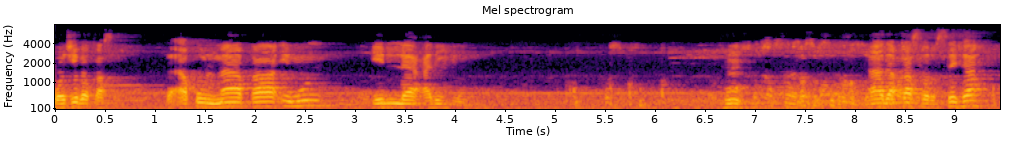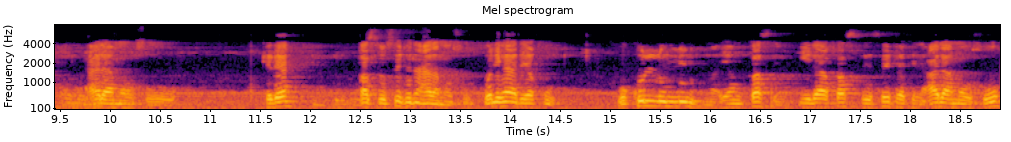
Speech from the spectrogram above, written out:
وجب قصر فأقول ما قائم إلا علي. هذا قصر الصفة على موصوف. كذا؟ قصر صفة على موصوف. ولهذا يقول وكل منهما ينقسم إلى قصر صفة على موصوف.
